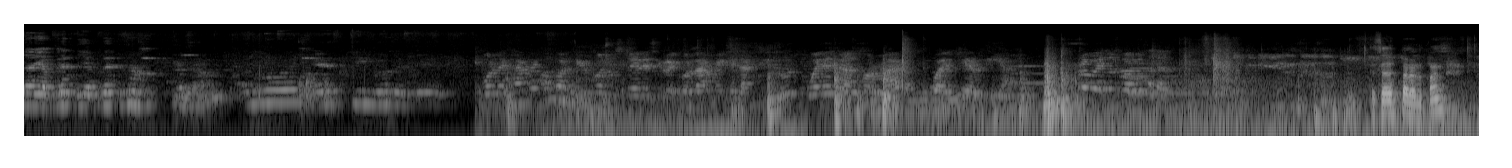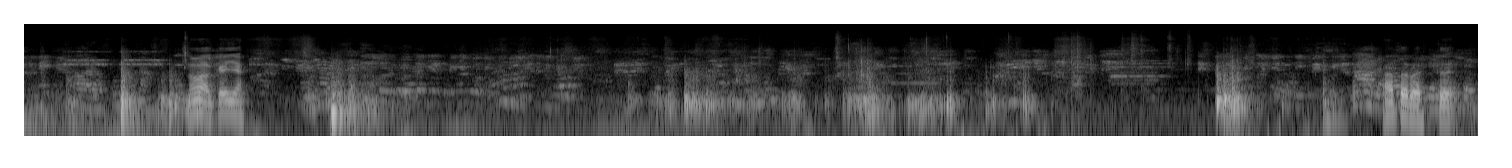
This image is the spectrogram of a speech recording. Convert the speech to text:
Pinta y aprieta y aprieta. por dejarme compartir con ustedes y recordarme que la actitud puede transformar cualquier día. Provecho huevos a las ¿Esa es para el pan? No, aquella. Ah, pero este.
